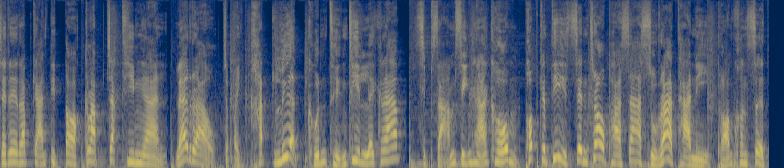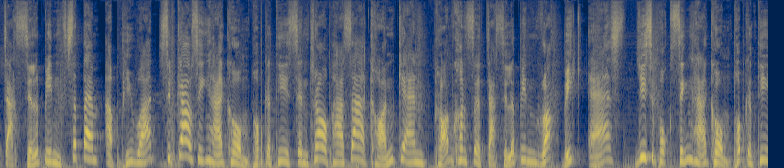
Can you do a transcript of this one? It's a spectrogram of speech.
จะได้รับการติดต่อกลับจากทีมงาน และเราจะไปคัดเลือกคุณถึงถิ่นเลยครับ 13 สิงหาคมพบกันที่เซ็นทรัลพาซาสุราษฎร์ธานี พร้อมคอนเสิร์ตจากศิลปิน สแตมอภิวัตร19 สิงหาคม พบกันที่เซ็นทรัลพาซาขอนแก่น พร้อมคอนเสิร์ตจากศิลปิน Rock Big Ass 26 สิงหาคม พบกันที่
